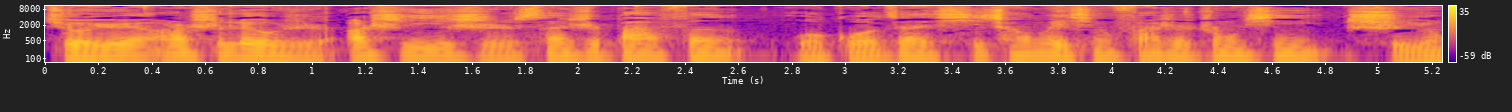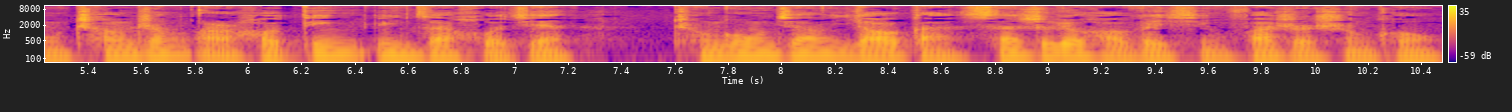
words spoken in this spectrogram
九月二十六日二十一时三十八分我国在西昌卫星发射中心使用长征二号丁运载火箭成功将遥感三十六号卫星发射升空。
